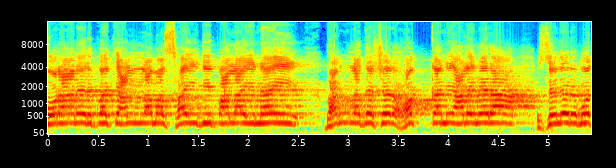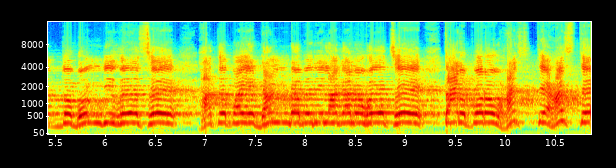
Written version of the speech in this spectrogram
কোরআনের পাখি আল্লামা সাইদি পালাই নাই। বাংলাদেশের হক্কানি আলেমেরা জেলের মধ্যে বন্দী হয়েছে, হাতে পায়ে ডান্ডা বেরি লাগানো হয়েছে, তারপরেও হাসতে হাসতে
